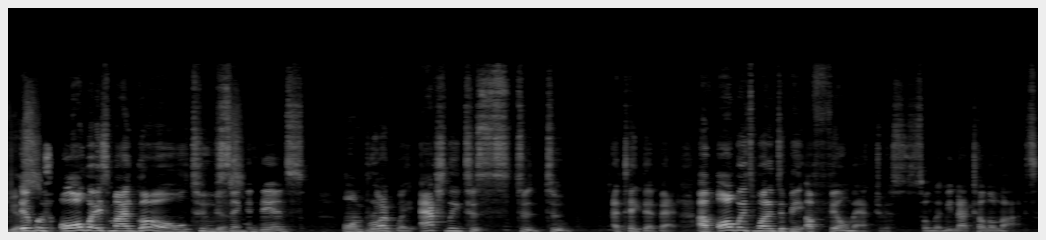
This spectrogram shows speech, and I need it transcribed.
Yes. It was always my goal to Yes. sing and dance on Broadway. Actually, to to to I take that back. I've always wanted to be a film actress. So let me not tell no lies.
